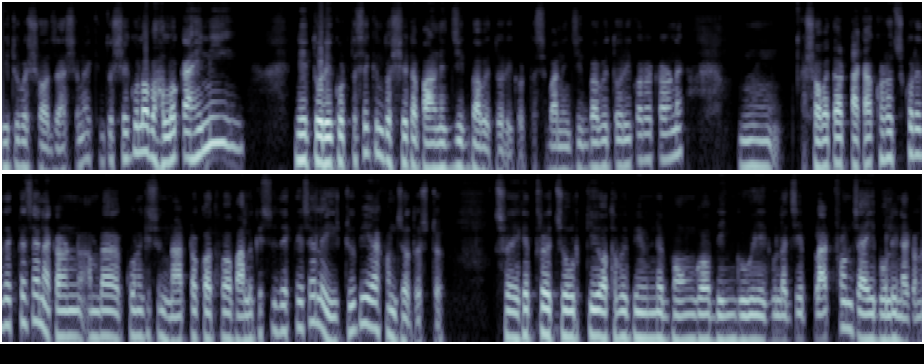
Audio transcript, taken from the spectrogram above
ইউটিউবে সহজে আসে না। কিন্তু সেগুলো ভালো কাহিনী নিয়ে তৈরি করতেছে কিন্তু সেটা বাণিজ্যিকভাবে তৈরি করতেছে। বাণিজ্যিকভাবে তৈরি করার কারণে সবাই তো আর টাকা খরচ করে দেখতে চায় না। কারণ আমরা কোনো কিছু নাটক অথবা ভালো কিছু দেখতে চাইলে YouTube ই এখন যথেষ্ট। সো এক্ষেত্রে চরকি অথবা বিভিন্ন বঙ্গ, বিঙ্গু এগুলা যে প্ল্যাটফর্ম যাই বলি না কেন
